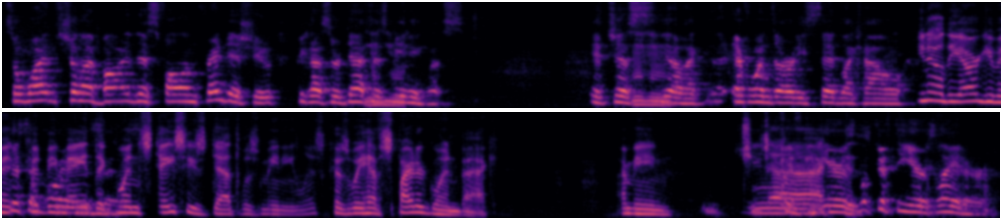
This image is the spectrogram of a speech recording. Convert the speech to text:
So why should I buy this fallen friend issue? Because her death is Mhm. meaningless. It just Mhm. you know like everyone's already said like how You know, the argument could be made that Gwen. Stacy's death was meaningless because we have Spider Gwen back. I mean, she's Nah. 50 years 50 years later.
